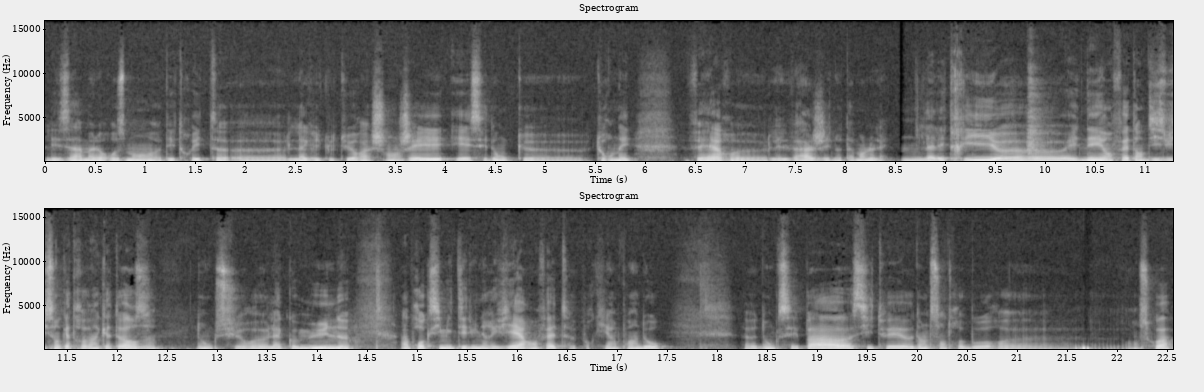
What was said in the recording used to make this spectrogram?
les a malheureusement détruites, euh, l'agriculture a changé et s'est donc euh, tournée vers euh, l'élevage et notamment le lait. La laiterie euh, est née en fait en 1894, donc sur la commune, à proximité d'une rivière en fait, pour qu'il y ait un point d'eau. Donc c'est pas situé dans le centre-bourg en soi,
